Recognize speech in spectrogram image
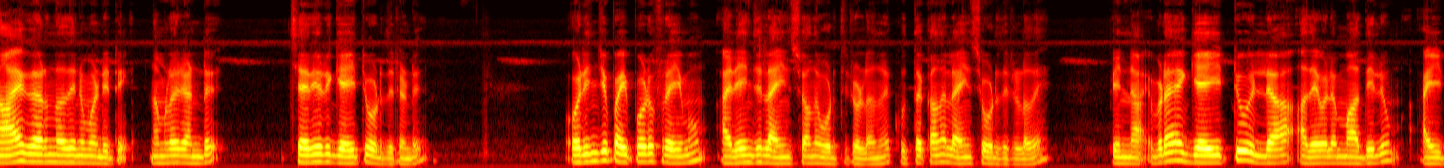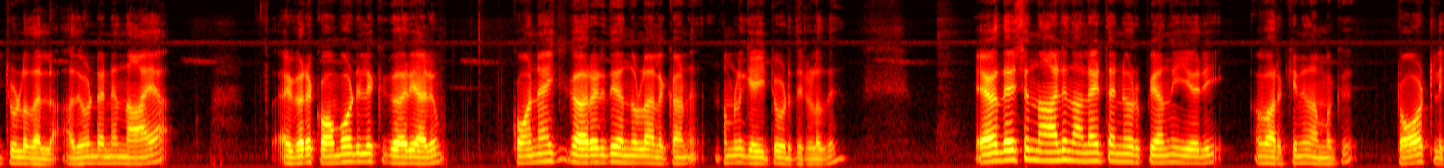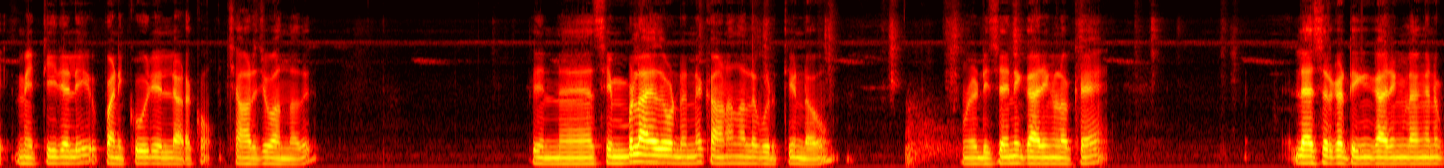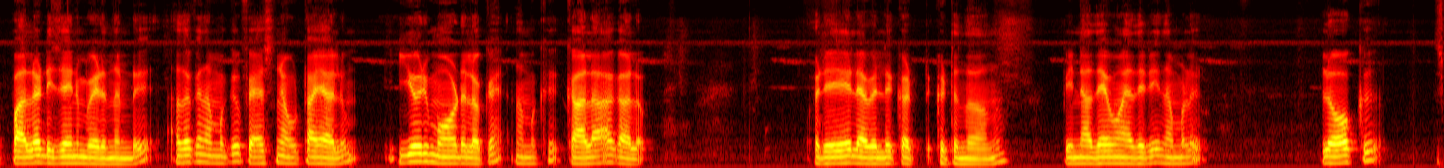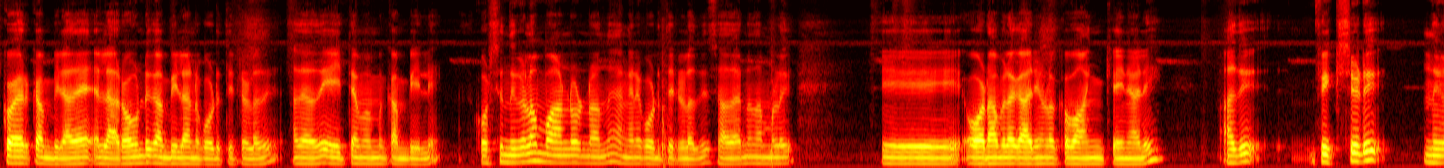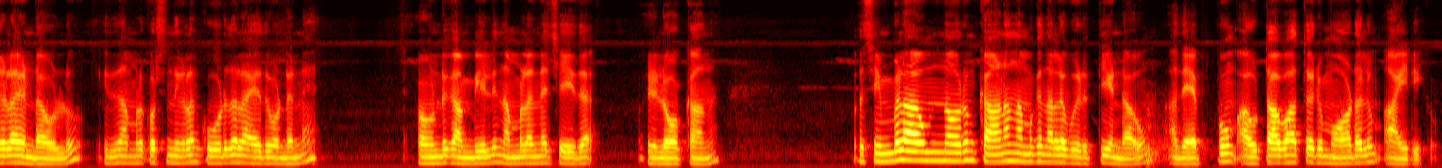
നായ കയറുന്നതിന് വേണ്ടിയിട്ട് നമ്മൾ രണ്ട് ചെറിയൊരു ഗേറ്റ് കൊടുത്തിട്ടുണ്ട്. ഒരിഞ്ച് പൈപ്പോട് ഫ്രെയിമും അരയിഞ്ച് ലൈൻസുമാണ് കൊടുത്തിട്ടുള്ളത്. കുത്തക്കാന്ന് ലൈൻസ് കൊടുത്തിട്ടുള്ളത്. പിന്നെ ഇവിടെ ഗേറ്റും ഇല്ല അതേപോലെ മതിലും ഹൈറ്റുള്ളതല്ല. അതുകൊണ്ട് തന്നെ നായ ഇവരെ കോമ്പൗണ്ടിലേക്ക് കയറിയാലും കോനായിക്ക് കയറരുത് എന്നുള്ള നിലക്കാണ് നമ്മൾ ഗേറ്റ് കൊടുത്തിട്ടുള്ളത്. ഏകദേശം നാല് നാലായിരത്തി അഞ്ഞൂറ് റുപ്യാണ് ഈ ഒരു വർക്കിന് നമുക്ക് ടോട്ടലി മെറ്റീരിയൽ പണിക്കൂലി എല്ലാം അടക്കം ചാർജ് വന്നത്. പിന്നെ സിമ്പിൾ ആയതുകൊണ്ട് തന്നെ കാണാൻ നല്ല വൃത്തി ഉണ്ടാവും നമ്മുടെ ഡിസൈനും കാര്യങ്ങളൊക്കെ ലേസർ കട്ടിങ്ങും കാര്യങ്ങൾ അങ്ങനെ പല ഡിസൈനും വരുന്നുണ്ട്. അതൊക്കെ നമുക്ക് ഫാഷൻ ഔട്ടായാലും ഈ ഒരു മോഡലൊക്കെ നമുക്ക് കാലാകാലം ഒരേ ലെവലിൽ കട്ട് കിട്ടുന്നതാണ്. പിന്നെ അതേമാതിരി നമ്മൾ ലോക്ക് സ്ക്വയർ കമ്പിയിൽ അതായത് അല്ല റൗണ്ട് കമ്പിയിലാണ് കൊടുത്തിട്ടുള്ളത്. അതായത് എയ്റ്റ് എം എം കമ്പിയിൽ. കുറച്ച് നീളം വാണ്ടുകൊണ്ടാണ് അങ്ങനെ കൊടുത്തിട്ടുള്ളത്. സാധാരണ നമ്മൾ ഈ ഓടാമ്പല കാര്യങ്ങളൊക്കെ വാങ്ങിക്കഴിഞ്ഞാൽ അത് ഫിക്സഡ് നീളം ഉണ്ടാവുള്ളൂ. ഇത് നമ്മൾ കുറച്ച് നീളം കൂടുതലായതുകൊണ്ട് തന്നെ റൗണ്ട് കമ്പിയിൽ നമ്മൾ തന്നെ ചെയ്ത ഒരു ലോക്കാണ്. അപ്പോൾ സിമ്പിൾ ആവുന്നവരും കാണാൻ നമുക്ക് നല്ല വൃത്തി ഉണ്ടാവും അത് എപ്പം ഔട്ടാവാത്ത ഒരു മോഡലും ആയിരിക്കും.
